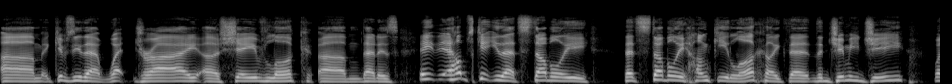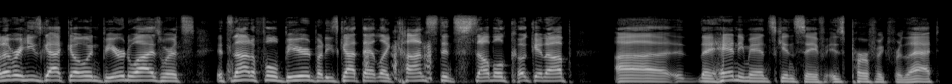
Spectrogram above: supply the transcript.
Um, it gives you that wet, dry, uh, shave look. Um, that is, it, it helps get you that stubbly, that stubbly, hunky look, like the the Jimmy G, whatever he's got going beard wise, where it's it's not a full beard, but he's got that like constant stubble cooking up. Uh, the handyman skin safe is perfect for that.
